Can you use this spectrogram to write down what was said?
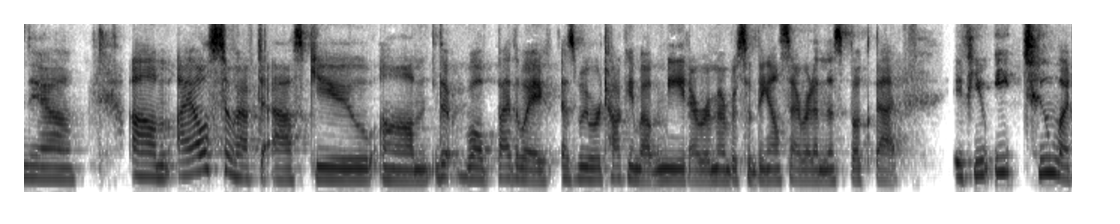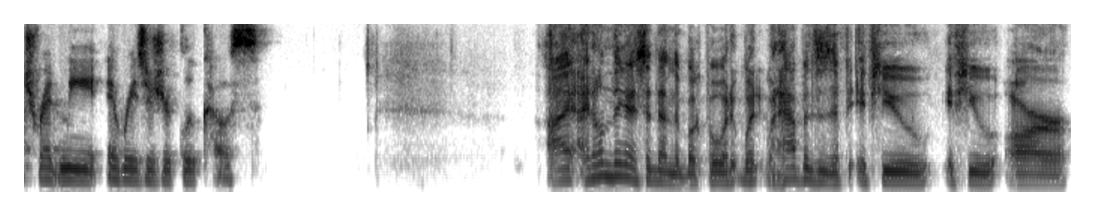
Yeah. Um, I also have to ask you. Um, that, well, by the way, as we were talking about meat, I remember something else I read in this book that if you eat too much red meat, it raises your glucose. I, I don't think I said that in the book, but what, what, what happens is if, if you if you are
